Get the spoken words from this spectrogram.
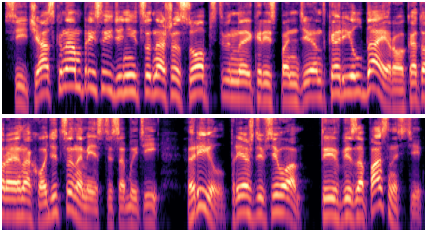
«Сейчас к нам присоединится наша собственная корреспондентка Рил Дайро, которая находится на месте событий. Рил, прежде всего, ты в безопасности?»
